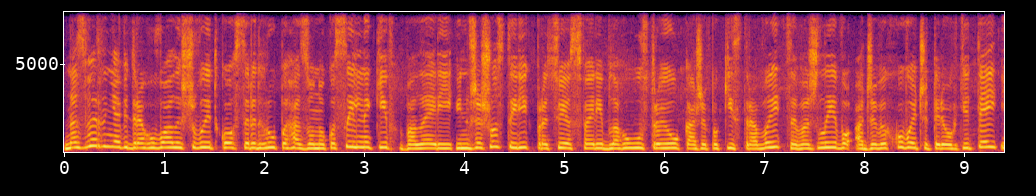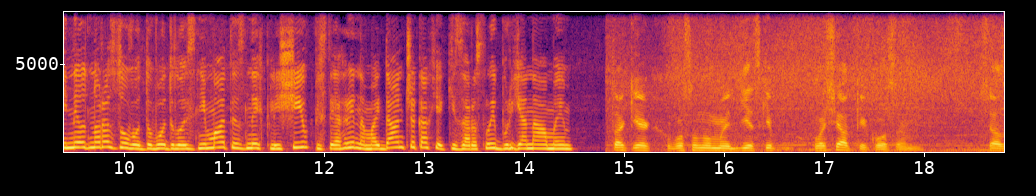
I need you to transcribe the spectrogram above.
На звернення відреагували швидко. Серед групи газонокосильників Валерій. Він вже шостий рік працює в сфері благоустрою. Каже, покіс трави це важливо, адже виховує чотирьох дітей і неодноразово доводилось знімати з них кліщів після гри на майданчиках, які заросли бур'янами. Так як в основному дитячі площадки косимо, зараз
